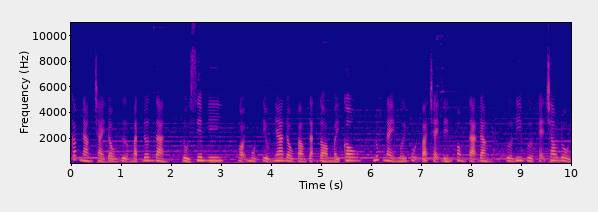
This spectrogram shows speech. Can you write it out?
Các nàng trải đầu rửa mặt đơn giản, đổi xiêm y, gọi một tiểu nha đầu vào dặn dò mấy câu, lúc này mới vội vã chạy đến phòng tạ đằng, vừa đi vừa khẽ trao đổi,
